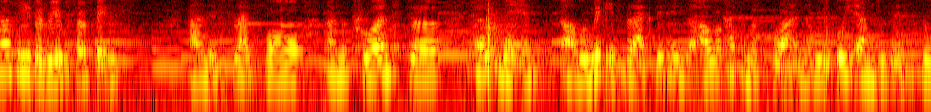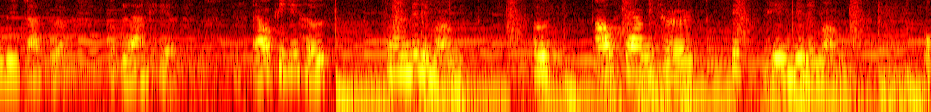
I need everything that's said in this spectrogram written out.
can see the rib surface and it's flexible and print the host name. Uh, we make it black. This is our customer's brand. We OEM do this, so we just uh, blank it. This LPG hose, 10 minimum, uh, out diameter 60 minimum, or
